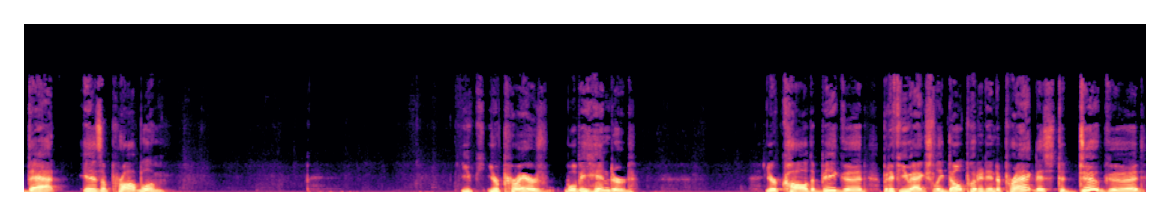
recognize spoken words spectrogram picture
that is a problem. You, your prayers will be hindered. You're called to be good, but if you actually don't put it into practice to do good,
